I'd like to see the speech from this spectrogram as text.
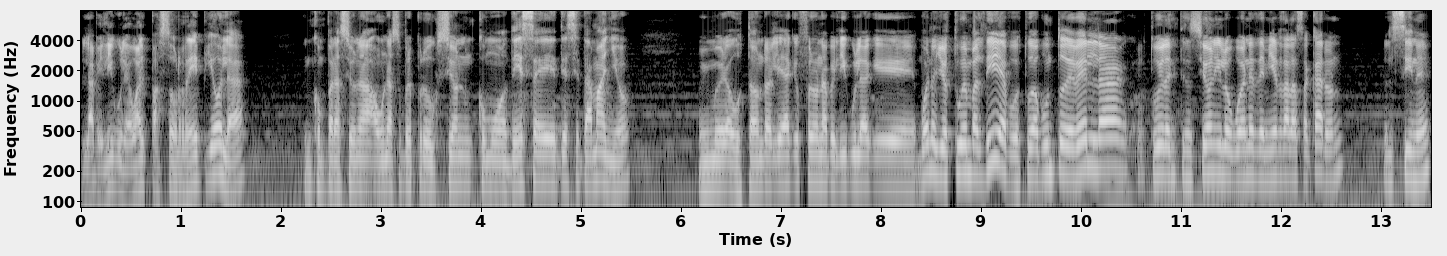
la película igual pasó re piola en comparación a, a una superproducción como de ese, de ese tamaño. A mí me hubiera gustado en realidad que fuera una película que. Bueno, yo estuve en Valdivia, pues estuve a punto de verla, tuve la intención y los buenos de mierda la sacaron del cine.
